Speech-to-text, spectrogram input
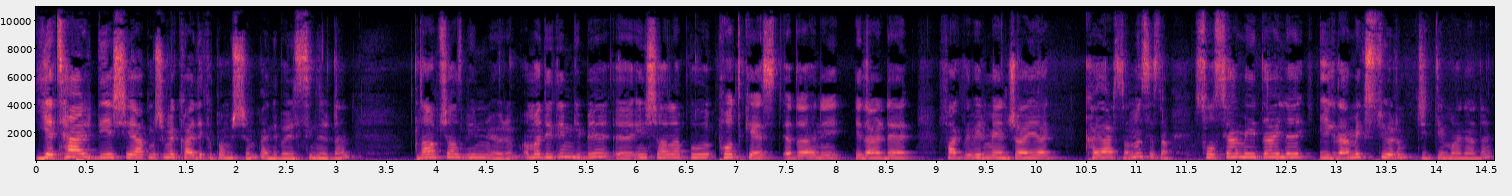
Yeter diye şey yapmışım ve kaydı kapamışım. Hani böyle sinirden. Ne yapacağız bilmiyorum. Ama dediğim gibi e, inşallah bu podcast ya da hani ileride farklı bir mecraya kayarsam nasıl desem sosyal medyayla ilgilenmek istiyorum ciddi manada.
